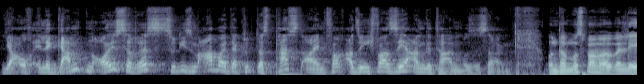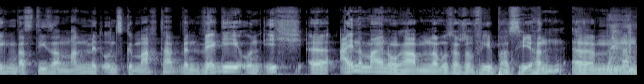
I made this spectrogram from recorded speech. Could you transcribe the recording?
ja auch eleganten Äußeres zu diesem Arbeiterclub, das passt einfach. Also ich war sehr angetan, muss ich sagen. Und da muss man mal überlegen, was dieser Mann mit uns gemacht hat. Wenn Veggie und ich äh, eine Meinung haben, da muss ja schon viel passieren. Ähm,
